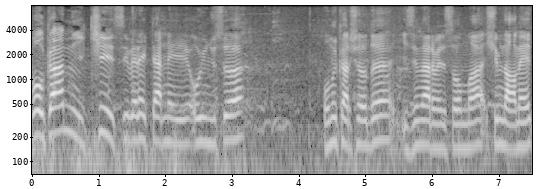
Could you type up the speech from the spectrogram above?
Volkan 2 Siverek Derneği oyuncusu onu karşıladı. İzin vermedi savunma. Şimdi Ahmet.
